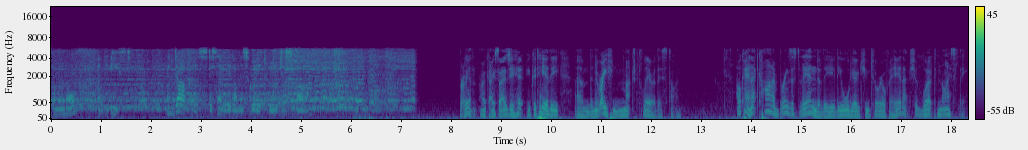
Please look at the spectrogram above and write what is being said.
from the north and the east, and darkness descended on this great religious spa. Brilliant. Okay, so as you hit, you could hear the um, the narration much clearer this time. Okay, and that kind of brings us to the end of the the audio tutorial for here. That should work nicely.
